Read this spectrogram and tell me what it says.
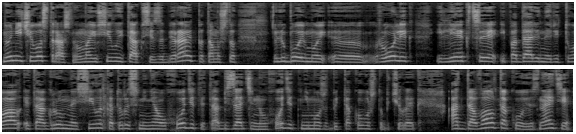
Но ничего страшного, мою силу и так все забирают, потому что любой мой э, ролик и лекция, и подаренный ритуал – это огромная сила, которая с меня уходит, это обязательно уходит. Не может быть такого, чтобы человек отдавал такое, знаете,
